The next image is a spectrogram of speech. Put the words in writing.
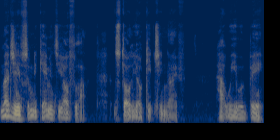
Imagine if somebody came into your flat and stole your kitchen knife how we would be.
